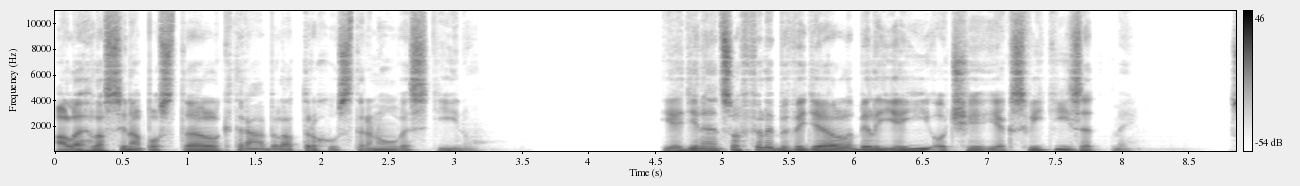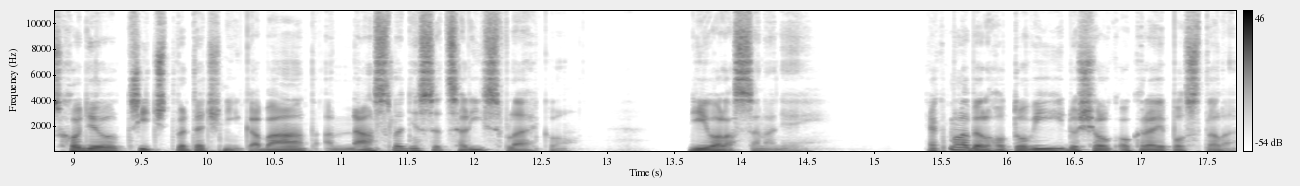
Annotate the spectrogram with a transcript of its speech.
a lehla si na postel, která byla trochu stranou ve stínu. Jediné, co Filip viděl, byly její oči, jak svítí ze tmy. Schodil tří čtvrteční kabát a následně se celý svlékl. Dívala se na něj. Jakmile byl hotový, došel k okraji postele.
